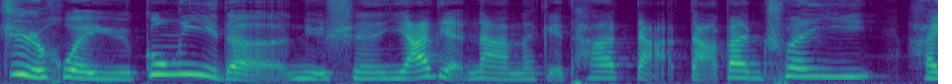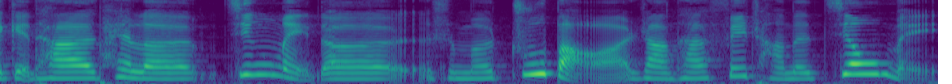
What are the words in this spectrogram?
智慧与工艺的女神雅典娜呢，给她打打扮穿衣，还给她配了精美的什么珠宝啊，让她非常的娇美。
